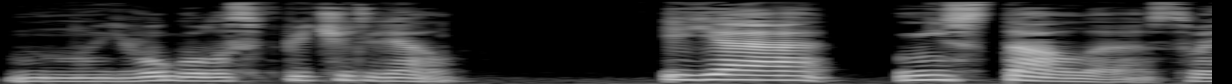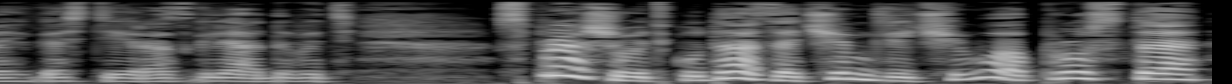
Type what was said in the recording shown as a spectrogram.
но его голос впечатлял. И я не стала своих гостей разглядывать, спрашивать, куда, зачем, для чего, а просто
